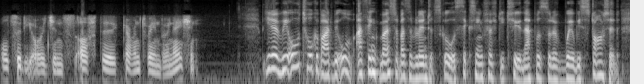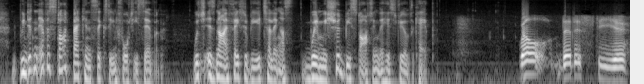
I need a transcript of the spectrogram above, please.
also the origins of the current Rainbow Nation. You know, we all talk about, we all, I think most of us have learned at school 1652, and that was sort of where we started. We didn't ever start back in 1647, which is now effectively you telling us when we should be starting the history of the Cape. Well, that is the uh,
